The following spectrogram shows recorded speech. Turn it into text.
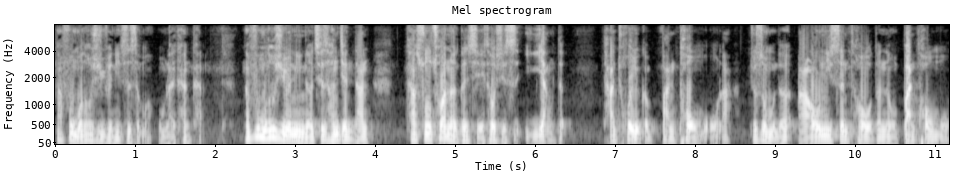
那腹膜透析原理是什么？我们来看看。那腹膜透析原理呢，其实很简单。它说穿了跟血液透析是一样的，它会有个半透膜啦，就是我们的 RO 逆渗透的那种半透膜。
